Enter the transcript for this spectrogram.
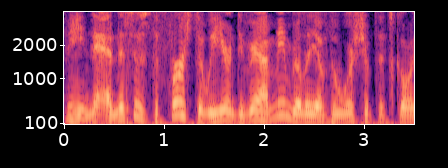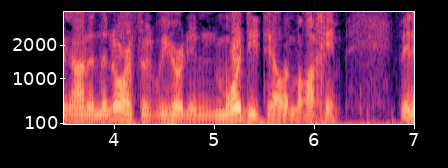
And this is the first that we hear in Divrei Hayamim, really, of the worship that's going on in the north, that we heard in more detail in Malachim. And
